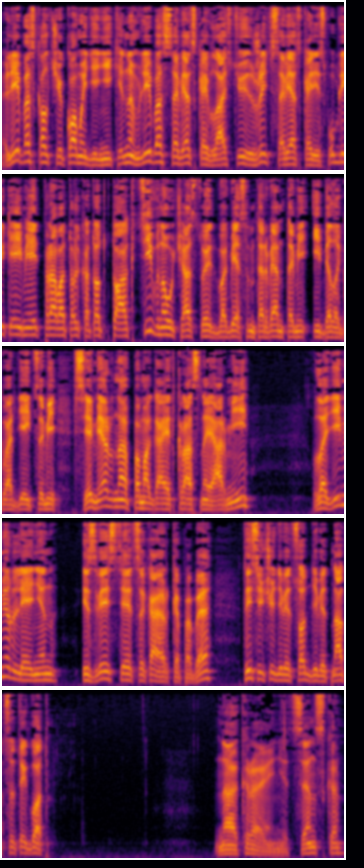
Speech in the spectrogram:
Либо с Колчаком и Деникиным, либо с советской властью, и жить в Советской Республике имеет право только тот, кто активно участвует в борьбе с интервентами и белогвардейцами, всемерно помогает Красной Армии. Владимир Ленин. Известие ЦК РКПБ. 1919 год. На окраине Ценска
